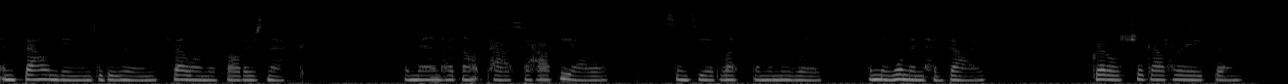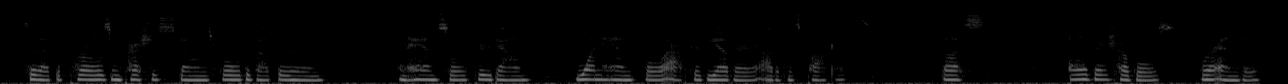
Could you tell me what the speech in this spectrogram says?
and bounding into the room, fell on their father's neck. The man had not passed a happy hour since he had left them in the wood, and the woman had died. Gretel shook out her apron so that the pearls and precious stones rolled about the room, and Hansel threw down one handful after the other out of his pockets. Thus, all their troubles were ended,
